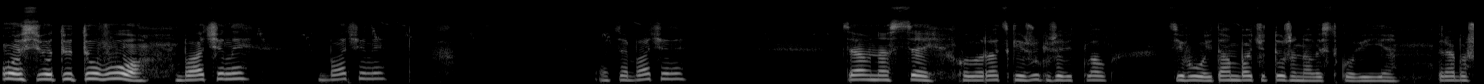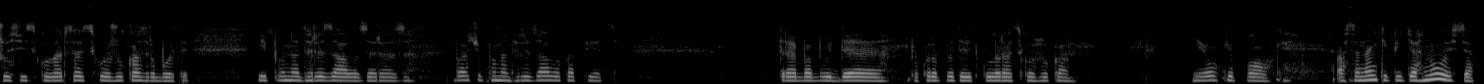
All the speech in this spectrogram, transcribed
Ось тут того. Бачили? Бачили? Оце бачили? Це в нас цей колорадський жук вже відклав цього. І там, бачу, теж на листкові є. Треба щось від колорадського жука зробити. І понадгризало зараза. Бачу, понадгризало капець. Треба буде покропити від колорадського жука. Йолки-палки. А синенькі підтягнулися.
